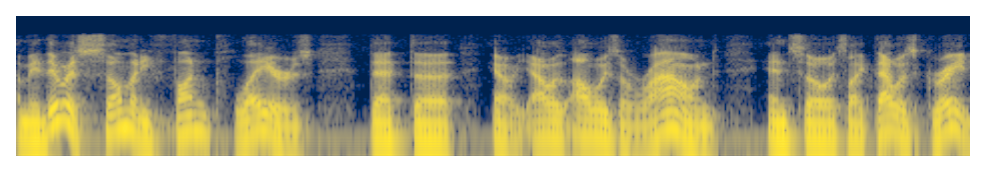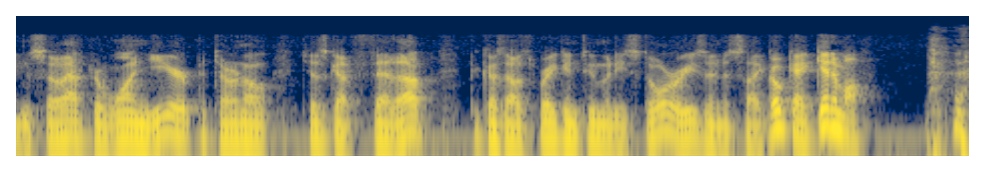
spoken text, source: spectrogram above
I mean, there was so many fun players that uh, you know I was always around, and so it's like that was great. And so after one year, Paterno just got fed up because I was breaking too many stories, and it's like, okay, get him off.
